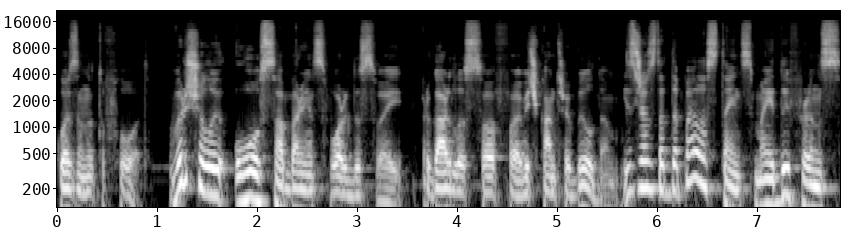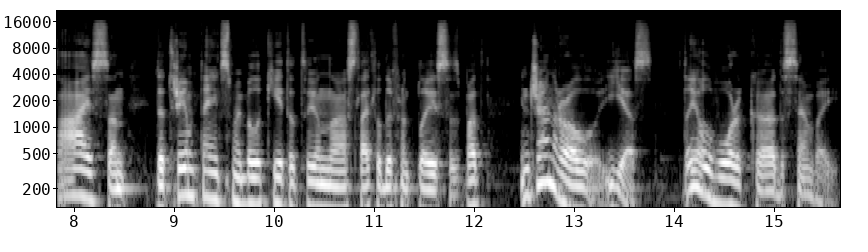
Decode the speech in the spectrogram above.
causing it to float. Virtually all submarines work this way, regardless of uh, which country built them. It's just that the ballast tanks may differ in size and the trim tanks may be located in uh, slightly different places, but in general, yes, they all work uh, the same way.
